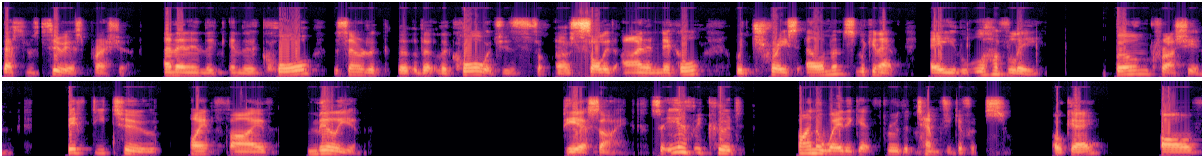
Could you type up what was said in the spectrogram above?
That's some serious pressure. And then in the in the core, the center of the, the, the, core, which is uh, solid iron and nickel with trace elements, looking at a lovely bone crushing 52.5 million psi. So even if we could find a way to get through the temperature difference, okay, of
